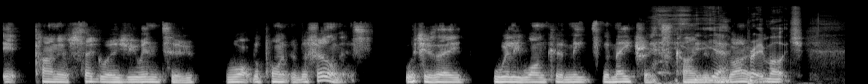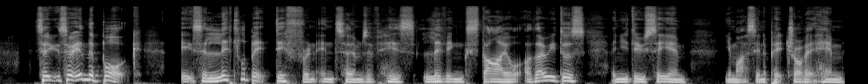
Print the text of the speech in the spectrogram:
it kind of segues you into what the point of the film is, which is a Willy Wonka meets the Matrix kind of yeah, environment. pretty much. So, so in the book, it's a little bit different in terms of his living style. Although he does, and you do see him, you might see in a picture of it, him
